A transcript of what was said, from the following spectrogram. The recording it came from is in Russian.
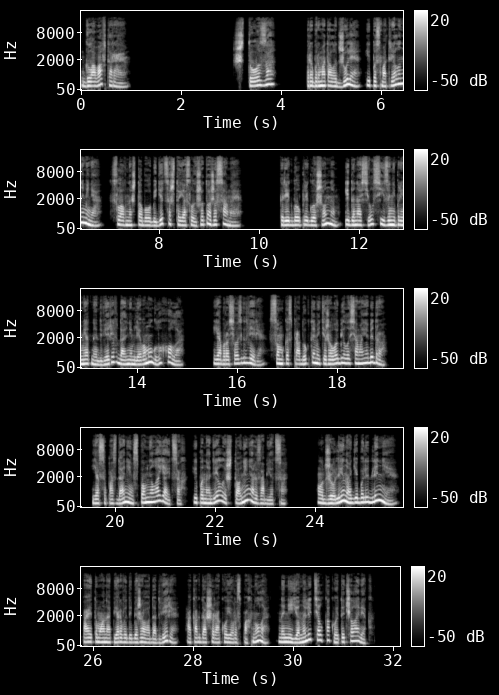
Глава вторая. «Что за...» — пробормотала Джулия и посмотрела на меня, словно чтобы убедиться, что я слышу то же самое. Крик был приглушенным и доносился из-за неприметной двери в дальнем левом углу холла. Я бросилась к двери, сумка с продуктами тяжело билась о моё бедро. Я с опозданием вспомнила о яйцах и понадеялась, что они не разобьются. У Джулии ноги были длиннее, поэтому она первой добежала до двери, а когда широко ее распахнула, на нее налетел какой-то человек.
